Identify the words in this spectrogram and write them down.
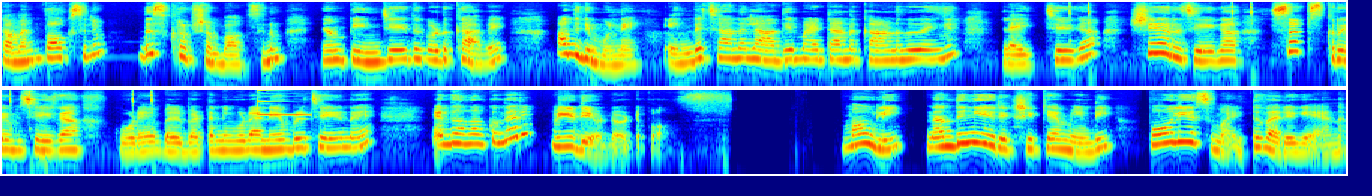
കമന്റ് ബോക്സിലും ഡിസ്ക്രിപ്ഷൻ ബോക്സിലും ഞാൻ പിൻ ചെയ്ത് കൊടുക്കാവേ. അതിനു മുന്നേ എന്റെ ചാനൽ ആദ്യമായിട്ടാണ് കാണുന്നതെങ്കിൽ ലൈക്ക് ചെയ്യുക ഷെയർ ചെയ്യുക സബ്സ്ക്രൈബ് ചെയ്യുക. കൂടെ ബെൽ ബട്ടണും കൂടെ എനേബിൾ ചെയ്യണേ എന്താ നമുക്ക് നേരെ വീഡിയോ ഉണ്ടോട്ട് പോകാം മൗലി നന്ദിനിയെ രക്ഷിക്കാൻ വേണ്ടി പോലീസുമായിട്ട് വരികയാണ്.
